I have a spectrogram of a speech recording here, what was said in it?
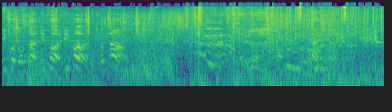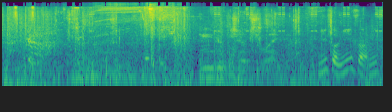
리퍼 돈다 리퍼 리퍼 응급처치 완료. 윈서 윈서 윈서.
